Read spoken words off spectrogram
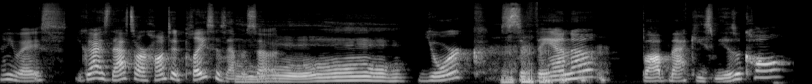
anyways, you guys, that's our haunted places episode. Oh. York, Savannah, Bob Mackey's Music Hall,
